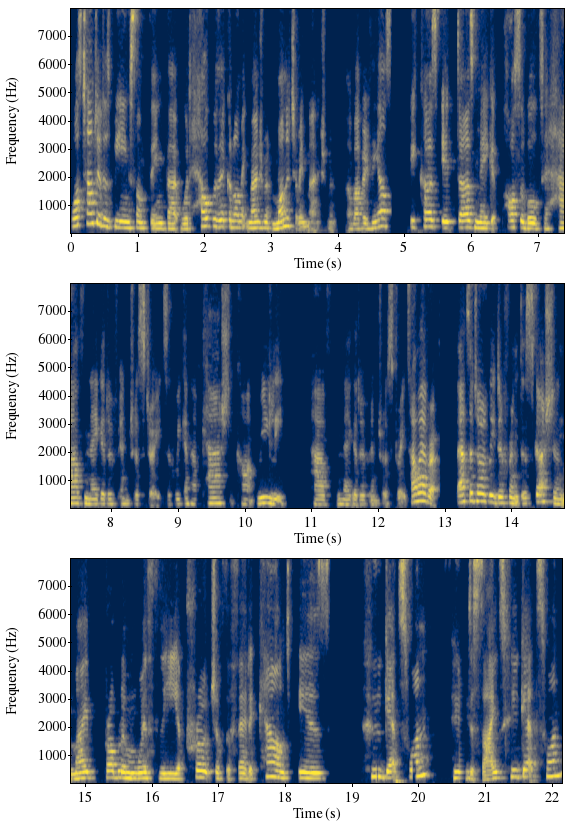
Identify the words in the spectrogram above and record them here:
was touted as being something that would help with economic management, monetary management, above everything else, because it does make it possible to have negative interest rates. If we can have cash, you can't really have negative interest rates. However, that's a totally different discussion. My problem with the approach of the Fed account is who gets one, who decides who gets one,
